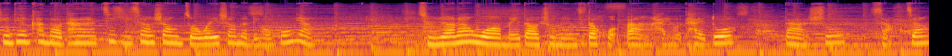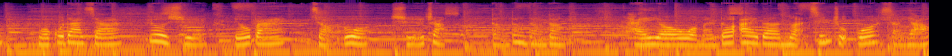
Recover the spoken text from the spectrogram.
天天看到他积极向上做微商的刘姑娘，请原谅我没道出名字的伙伴还有太多，大叔、小江、蘑菇大侠、热血、留白、角落、学长等等等等，还有我们都爱的暖心主播小姚，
